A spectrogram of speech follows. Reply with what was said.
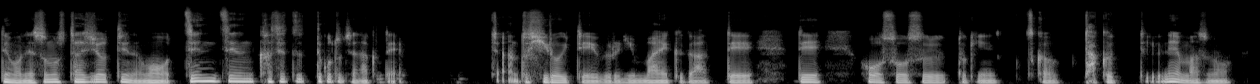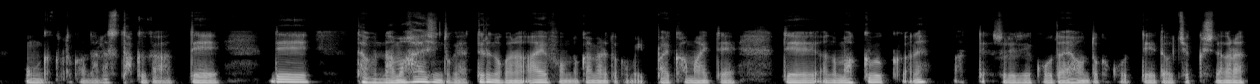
でもね、そのスタジオっていうのも全然仮設ってことじゃなくて、ちゃんと広いテーブルにマイクがあって、で、放送するときに使うタクっていうね、まあその音楽とかを鳴らすタクがあって、で、多分生配信とかやってるのかな ?iPhone のカメラとかもいっぱい構えて、で、あの MacBook がね、あって、それでこう台本とかこうデータをチェックしながら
